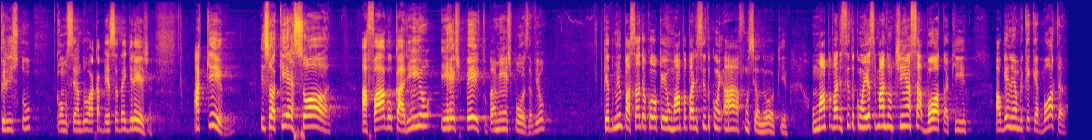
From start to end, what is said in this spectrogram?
Cristo como sendo a cabeça da igreja. Aqui, isso aqui é só afago, carinho e respeito para minha esposa, viu? Porque domingo passado eu coloquei um mapa parecido com. Ah, funcionou aqui. Um mapa parecido com esse, mas não tinha essa bota aqui. Alguém lembra o que é bota?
